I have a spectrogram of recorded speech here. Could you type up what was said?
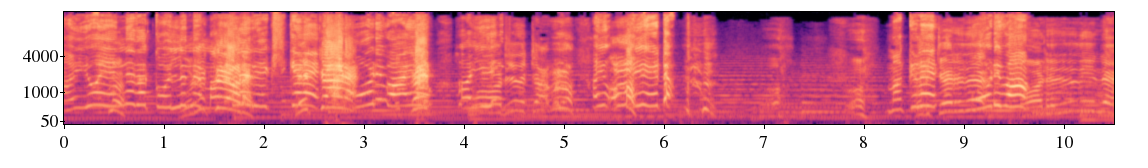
അയ്യോ എന്നതാ കൊല്ലുന്നേ? നിക്കടി മക്കളെ അവിടെ. രക്ഷിക്കണേ. നിക്കവിടെ. ഓടി വായോ. അയ്യോ. നിൽക്കാം. അയ്യോ അയ്യോ ഏട്ടാ. മക്കളെ പിടിക്കരുത്. ഓടി വാ. ഓടരുത് നീ എന്നെ.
